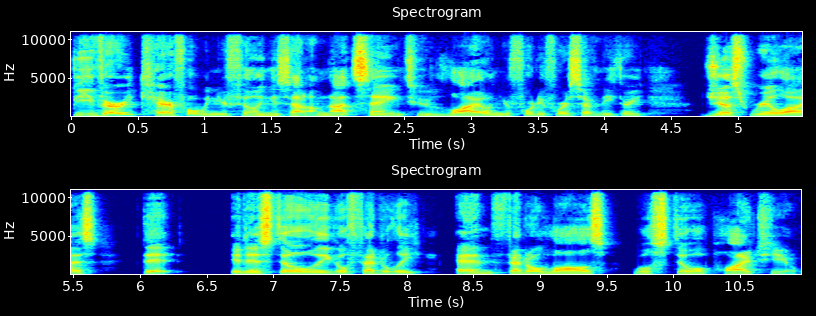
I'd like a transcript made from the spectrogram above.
be very careful when you're filling this out. I'm not saying to lie on your 4473, just realize that it is still illegal federally and federal laws will still apply to you.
